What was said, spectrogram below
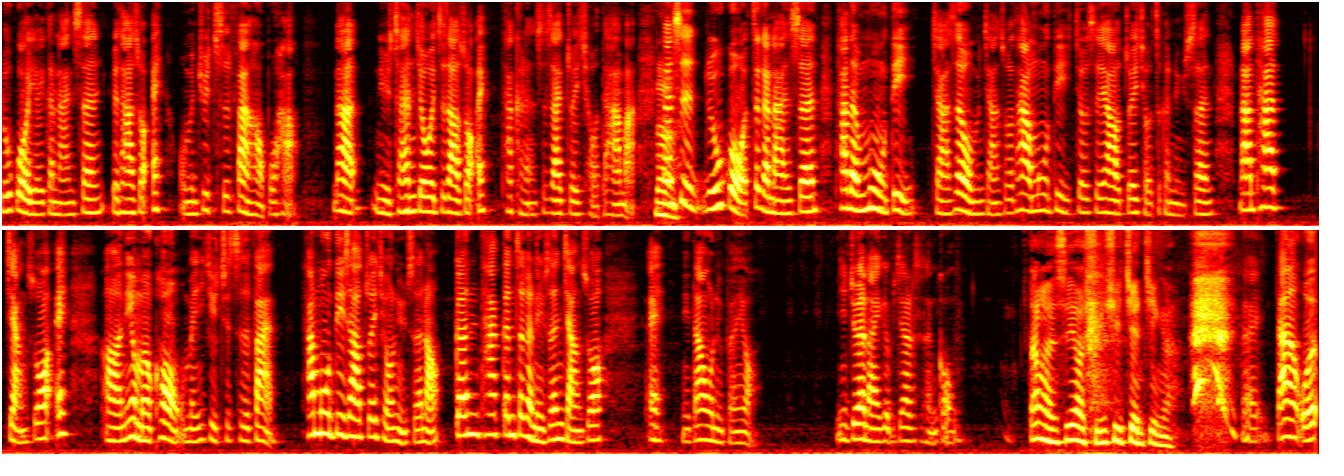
如果有一个男生约她说：“哎，我们去吃饭好不好？”那女生就会知道说，哎，他可能是在追求她嘛。但是如果这个男生他的目的，假设我们讲说他的目的就是要追求这个女生，那他讲说，哎，啊，你有没有空？我们一起去吃饭。他目的是要追求女生哦，跟他跟这个女生讲说，哎，你当我女朋友，你觉得哪一个比较成功？当然是要循序渐进啊。对，当然我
